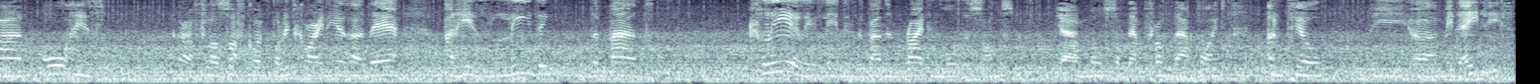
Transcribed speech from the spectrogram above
and all his uh, philosophical and political ideas are there, and he's leading the band, clearly leading the band and writing all the songs, Yeah. most of them from that point until the uh, mid 80s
